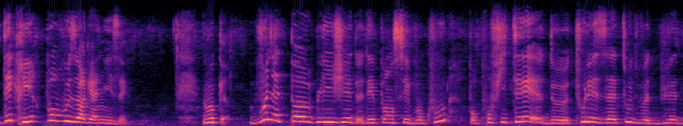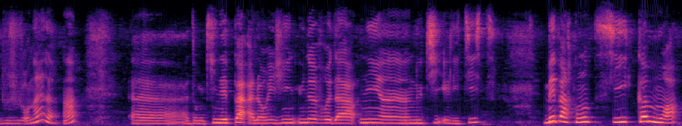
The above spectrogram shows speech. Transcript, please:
d'écrire pour vous organiser. Donc, vous n'êtes pas obligé de dépenser beaucoup pour profiter de tous les atouts de votre bullet de journal, hein euh, donc qui n'est pas à l'origine une œuvre d'art ni un outil élitiste. Mais par contre, si, comme moi,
